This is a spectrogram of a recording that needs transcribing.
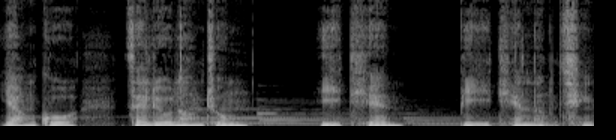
杨过在流浪中，一天比一天冷清。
